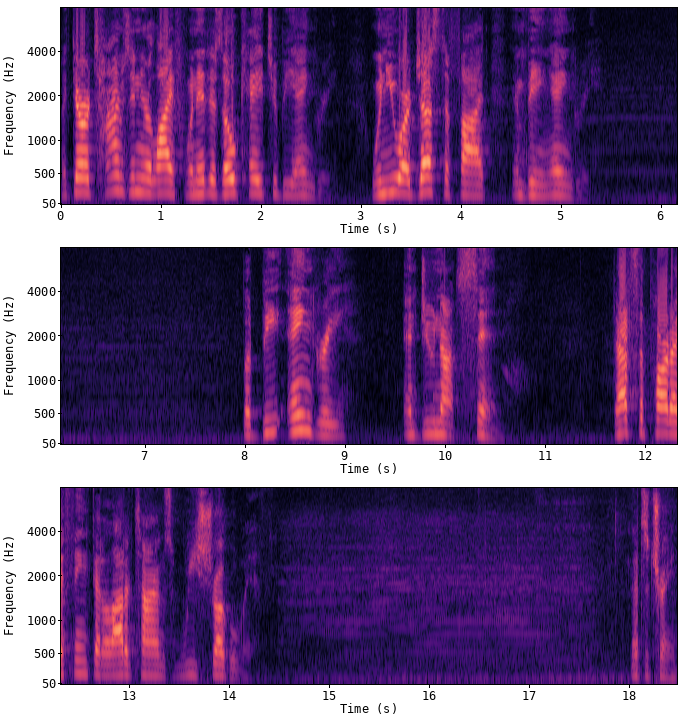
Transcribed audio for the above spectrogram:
Like there are times in your life when it is okay to be angry, when you are justified in being angry. But be angry and do not sin. That's the part I think that a lot of times we struggle with. That's a train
